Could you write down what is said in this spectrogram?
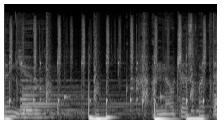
nothing new. I know just what that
